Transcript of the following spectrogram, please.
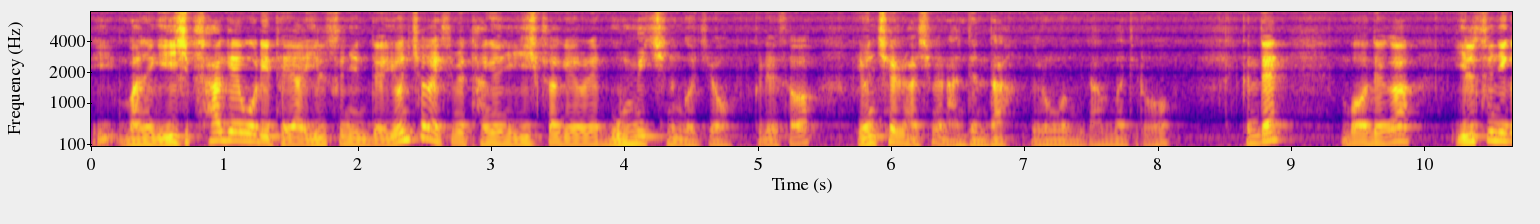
이- 만약에 24개월이 돼야 1순위인데 연체가 있으면 당연히 24개월에 못 미치는 거죠. 그래서 연체를 하시면 안 된다. 이런 겁니다. 한마디로. 근데 뭐 내가 1순위가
